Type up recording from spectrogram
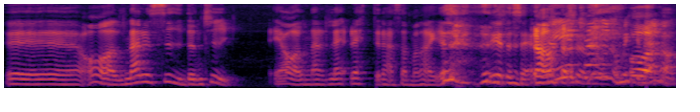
eh, alnar sidentyg. Är alnar rätt i det här sammanhanget? Det är det säkert. Ja. Det kan det nog mycket Och väl vara.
